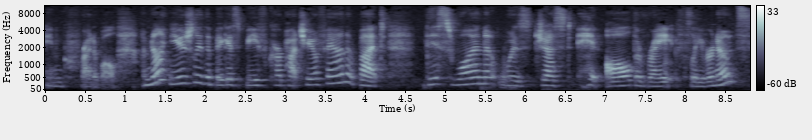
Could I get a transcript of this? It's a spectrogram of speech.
incredible. I'm not usually the biggest beef carpaccio fan, but this one was just hit all the right flavor notes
